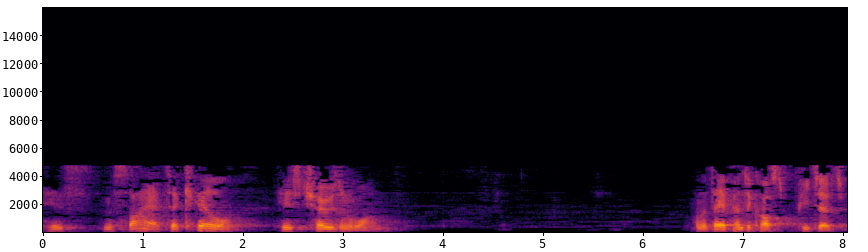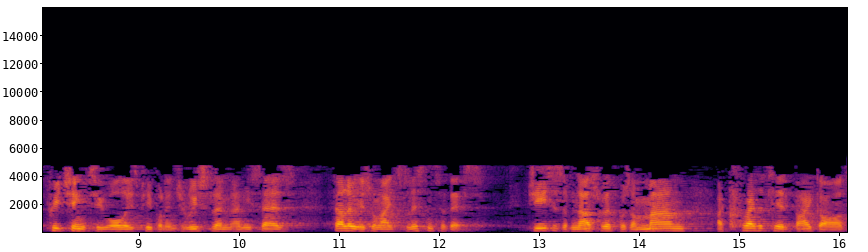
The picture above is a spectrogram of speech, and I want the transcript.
his Messiah, to kill his chosen one. On the day of Pentecost, Peter is preaching to all these people in Jerusalem, and he says, Fellow Israelites, listen to this. Jesus of Nazareth was a man accredited by God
